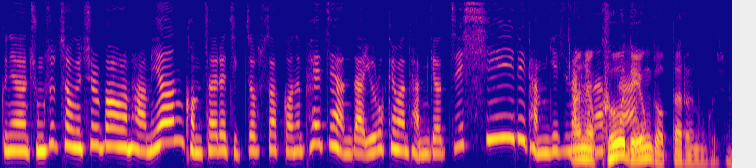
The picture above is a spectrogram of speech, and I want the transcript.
그냥 중수청이 출범하면 검찰의 직접 수사권은 폐지한다. 이렇게만 담겼지 실이 담기지는 아니요, 않았다. 그 내용도 없다라는 거죠.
